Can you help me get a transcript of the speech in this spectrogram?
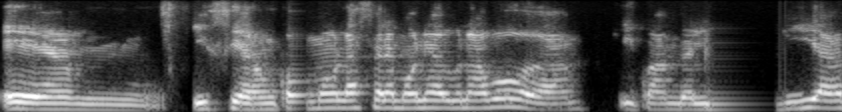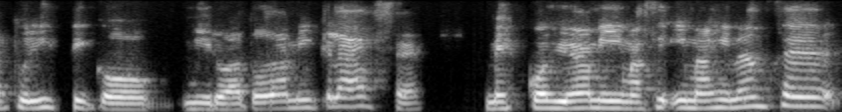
em, hicieron como la ceremonia de una boda y cuando el guía turístico miró a toda mi clase, me escogió a mí. Imagínense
